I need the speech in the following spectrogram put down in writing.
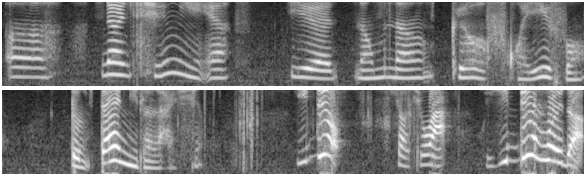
呃，那请你也能不能给我回一封，等待你的来信。一定，小青蛙，我一定会的。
